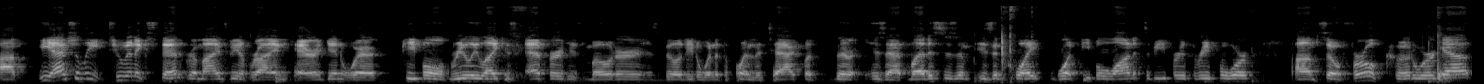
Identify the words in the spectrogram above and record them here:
Uh, he actually, to an extent, reminds me of Ryan Kerrigan, where people really like his effort, his motor, his ability to win at the point of attack, but his athleticism isn't quite what people want it to be for a 3 4. Um, so Ferrell could work out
